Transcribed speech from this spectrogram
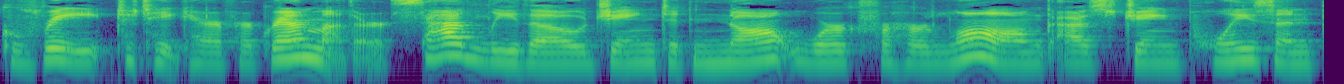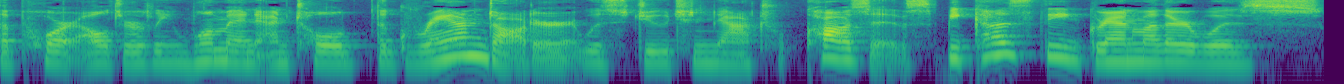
great to take care of her grandmother. Sadly, though, Jane did not work for her long as Jane poisoned the poor elderly woman and told the granddaughter it was due to natural causes. Because the grandmother was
